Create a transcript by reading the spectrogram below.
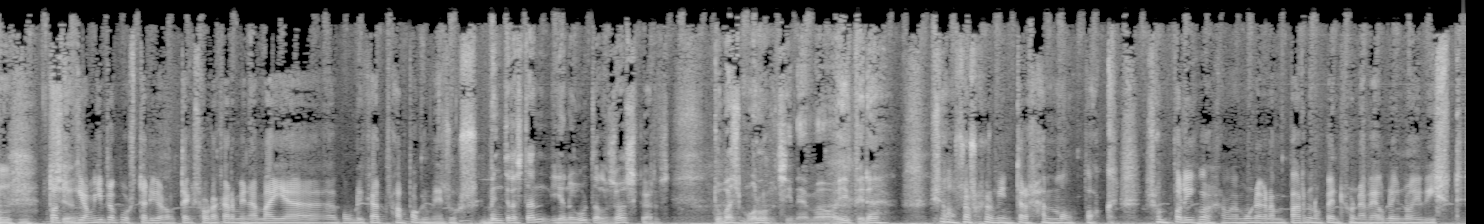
Mm -hmm, Tot sí. i que hi ha un llibre posterior, el text sobre Carmen Amaya, publicat fa pocs mesos. Mentrestant, hi ha hagut els Oscars. Tu vas molt al cinema, oi, Pere? Això, els Oscars m'interessen molt poc. Són pel·lícules que en una gran part no penso anar a veure i no he vist.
